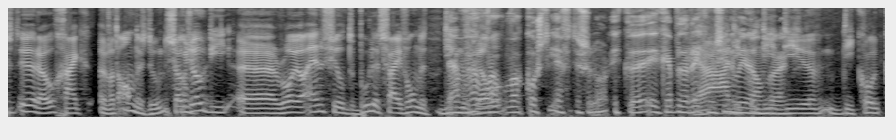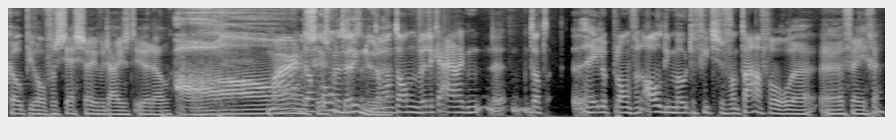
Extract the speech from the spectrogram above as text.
100.000 euro ga ik wat anders doen. Sowieso die eh, Royal Enfield Bullet 500. Die Ja, maar wel... wat, kost die even tussendoor? Ik, eh, ik heb de ja, rekenmachine die, weer aan die, die, die ko- koop je wel voor 6.000, 7.000 euro. Oh, maar dan komt het, want dan wil ik eigenlijk dat hele plan van al die motorfietsen van tafel vegen.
